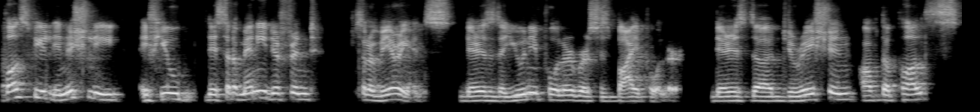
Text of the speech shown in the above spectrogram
Pulse field initially, if you, there's sort of many different sort of variants. There is the unipolar versus bipolar. There is the duration of the pulse.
